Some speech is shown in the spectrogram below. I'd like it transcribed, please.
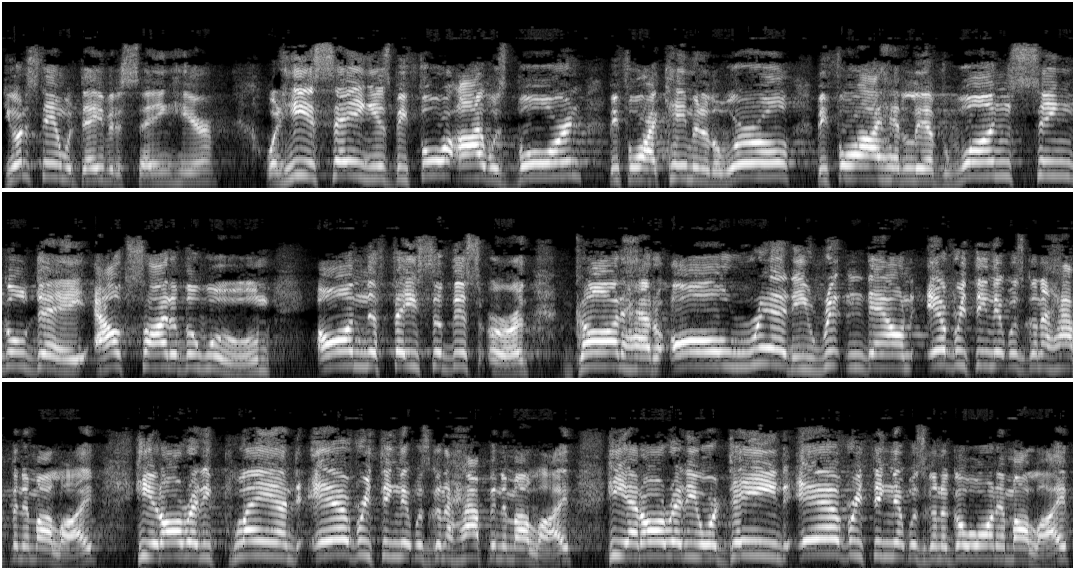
Do you understand what David is saying here? What he is saying is before I was born, before I came into the world, before I had lived one single day outside of the womb, on the face of this earth, God had already written down everything that was going to happen in my life. He had already planned everything that was going to happen in my life. He had already ordained everything that was going to go on in my life.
